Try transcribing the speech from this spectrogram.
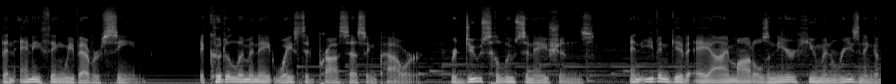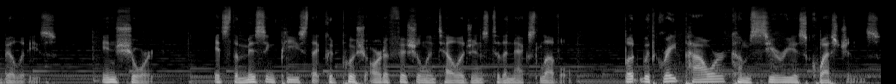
than anything we've ever seen. It could eliminate wasted processing power, reduce hallucinations, and even give AI models near human reasoning abilities. In short, it's the missing piece that could push artificial intelligence to the next level. But with great power comes serious questions.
